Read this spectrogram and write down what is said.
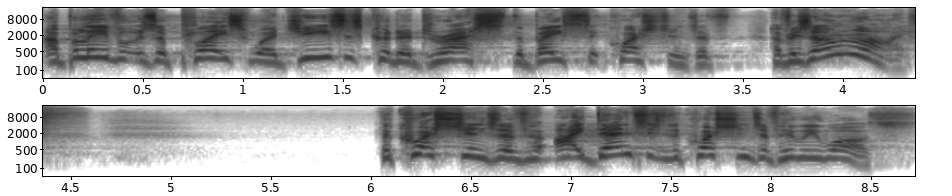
I believe it was a place where Jesus could address the basic questions of, of his own life the questions of identity, the questions of who he was,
